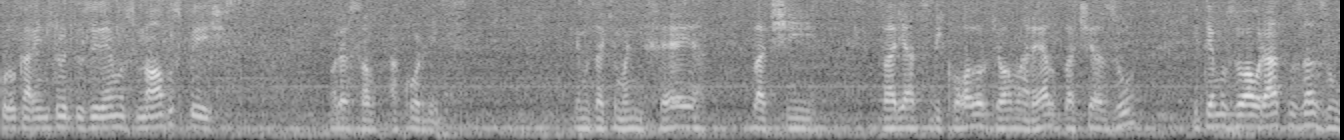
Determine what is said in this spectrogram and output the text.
colocaremos, introduziremos novos peixes. Olha só a cor deles. Temos aqui uma ninféia, plati variatus bicolor, que é o amarelo, plati azul, e temos o auratus azul.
